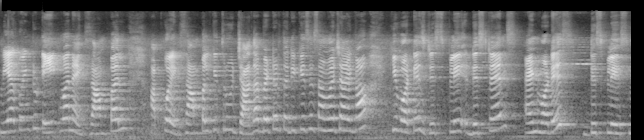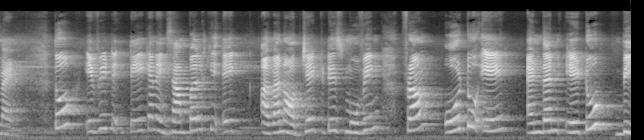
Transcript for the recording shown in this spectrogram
we are going to take one example आपको एग्ज़ाम्पल के थ्रू ज़्यादा बेटर तरीके से समझ आएगा कि what is display distance and what is displacement तो if you take an example कि एक one object it is moving from O to A and then A to B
